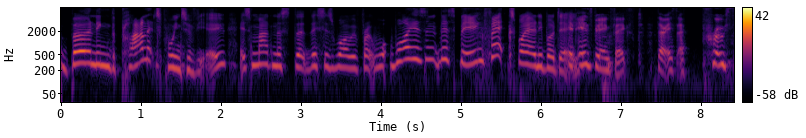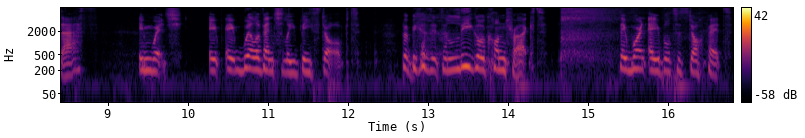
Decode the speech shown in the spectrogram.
burning the planet point of view. It's madness that this is why we've. bro- wh- Why isn't this being fixed by anybody? It is being fixed. There is a process in which it, it will eventually be stopped. But because it's a legal contract, they weren't able to stop it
